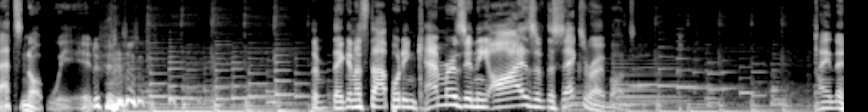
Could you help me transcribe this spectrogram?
That's not weird. they're going to start putting cameras in the eyes of the sex robots. And uh,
